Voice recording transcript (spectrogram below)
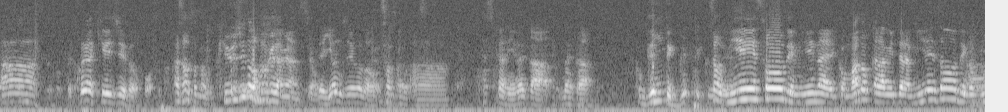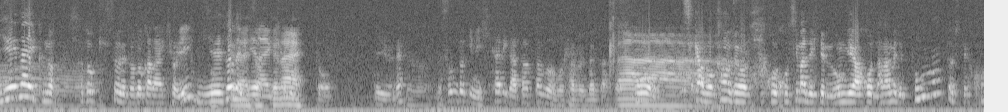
ああこれは90度の法則あそうそうそう。90度の仏ダメなんですよ。で45度のそうそう。ああ確かになんかなんかこうグッてグッてくるそう見えそうで見えない。こう窓から見たら見えそうで見えないこの届きそうで届かない距離？見えそうで見えない距離とっていうね。うん。でその時に光が当たったのも多分なんかさあー。しかも彼女のこう腰まで来てるロン毛がこう斜めでポーンとしてこう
